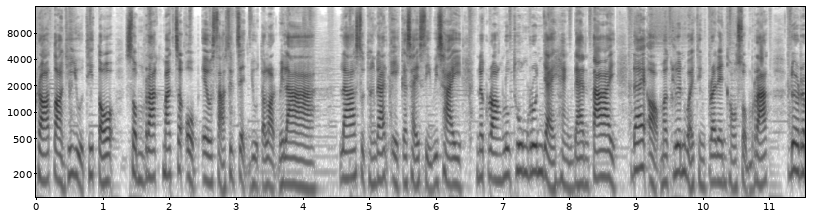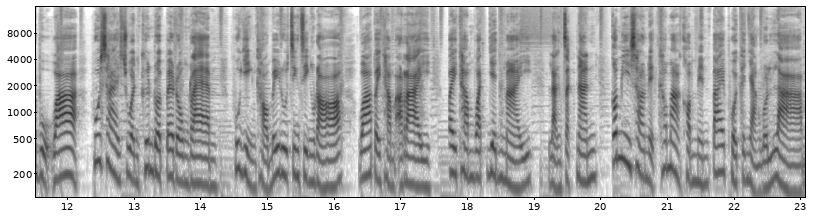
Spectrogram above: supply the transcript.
เพราะตอนที่อยู่ที่โต๊ะ สมรักมักจะโอบเอวสาว 17 อยู่ตลอดเวลา ล่าสุดทางด้านเอกชัยศรีวิชัย นักร้องลูกทุ่งรุ่นใหญ่แห่งแดนใต้ ได้ออกมาเคลื่อนไหวถึงประเด็นของสมรัก โดยระบุว่าผู้ชายชวนขึ้นรถไปโรงแรม ผู้หญิงเขาไม่รู้จริง ๆหรอ ว่าไปทำอะไร ไปทำวัดเย็นไหม หลังจากนั้นก็มีชาวเน็ตเข้ามาคอมเมนต์ใต้โพสต์กันอย่างล้นหลาม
